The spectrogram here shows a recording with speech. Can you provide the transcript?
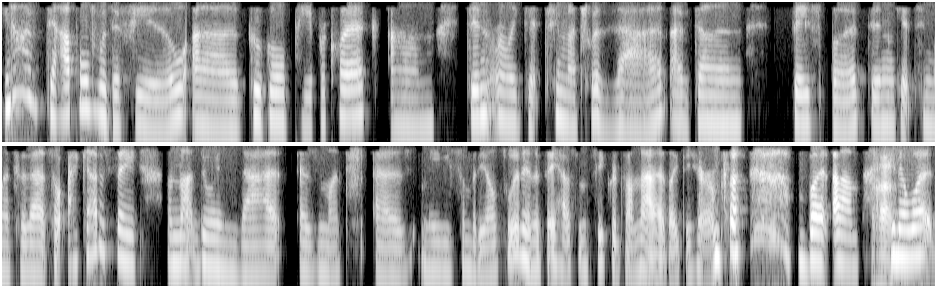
You know, I've dabbled with a few. Uh, Google pay per click. Um, didn't really get too much with that. I've done Facebook. Didn't get too much of that. So I got to say I'm not doing that as much as maybe somebody else would. And if they have some secrets on that, I'd like to hear them. but um, uh-huh. you know what?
